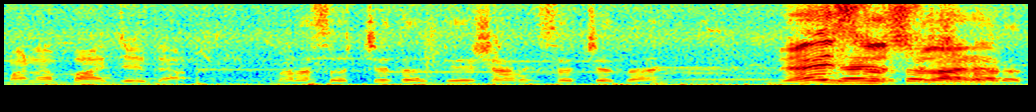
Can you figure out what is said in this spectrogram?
మన బాధ్యత. మన స్వచ్ఛత దేశానికి స్వచ్ఛత. జై జై స్వచ్ఛ భారత్.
